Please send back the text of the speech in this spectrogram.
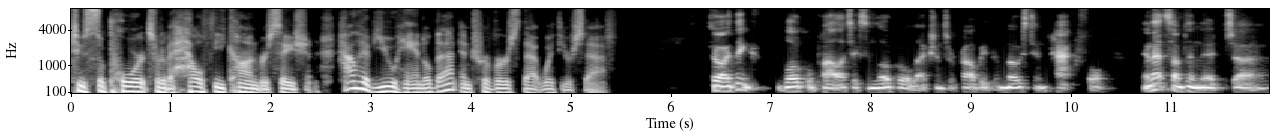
to support sort of a healthy conversation. How have you handled that and traversed that with your staff? So I think local politics and local elections are probably the most impactful, and that's something that uh,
